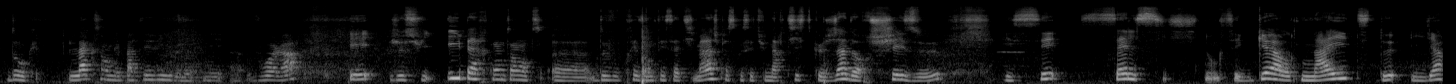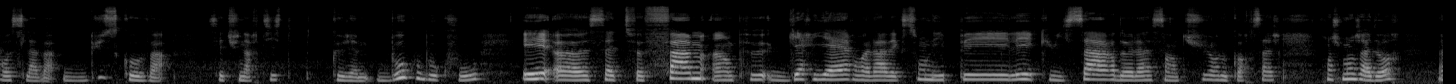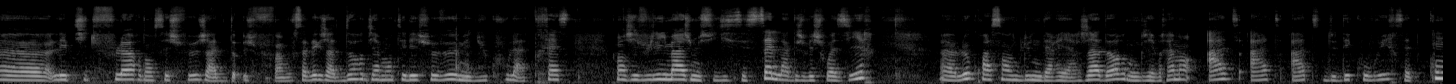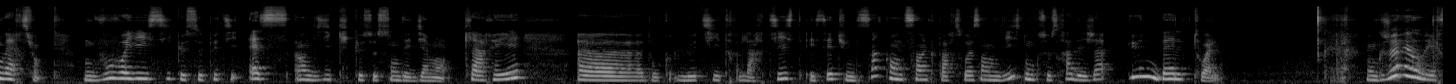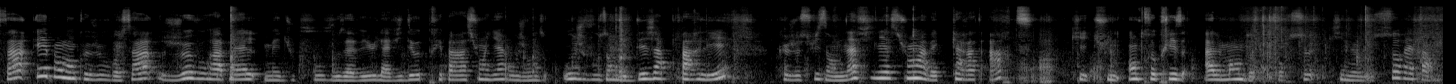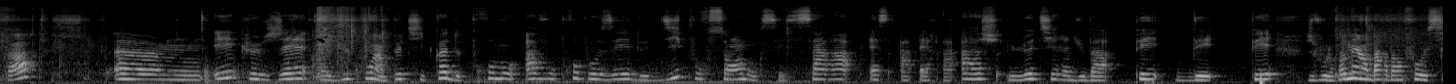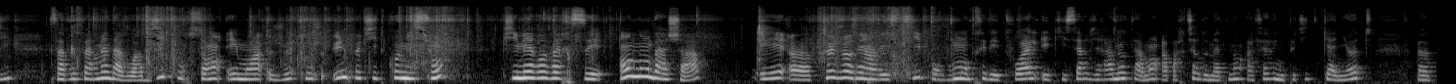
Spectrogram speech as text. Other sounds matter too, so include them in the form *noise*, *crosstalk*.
Donc, l'accent n'est pas terrible, mais euh, voilà. Et je suis hyper contente euh, de vous présenter cette image parce que c'est une artiste que j'adore chez eux. Et c'est celle-ci. Donc, c'est Girl Night de Yaroslava Guskova. C'est une artiste que j'aime beaucoup beaucoup. Et euh, cette femme un peu guerrière, voilà, avec son épée, les cuissardes, la ceinture, le corsage. Franchement, j'adore. Euh, les petites fleurs dans ses cheveux, j'adore. Vous savez que j'adore diamanter les cheveux, mais du coup, la tresse, quand j'ai vu l'image, je me suis dit c'est celle-là que je vais choisir. Euh, le croissant de lune derrière, j'adore. Donc j'ai vraiment hâte, hâte, hâte de découvrir cette conversion. Donc vous voyez ici que ce petit S indique que ce sont des diamants carrés. Euh, donc le titre, l'artiste, et c'est une 55 par 70, donc ce sera déjà une belle toile. Donc je vais ouvrir ça et pendant que j'ouvre ça, je vous rappelle, mais du coup vous avez eu la vidéo de préparation hier où je, où je vous en ai déjà parlé, que je suis en affiliation avec Karat Art, qui est une entreprise allemande pour ceux qui ne le sauraient pas encore. Euh, et que j'ai euh, du coup un petit code promo à vous proposer de 10%. Donc c'est Sarah S-A-R-A-H, le tiret du bas P-D-P. Je vous le remets en barre d'infos aussi. Ça vous permet d'avoir 10% et moi je touche une petite commission qui m'est reversée en nom d'achat et euh, que je réinvestis pour vous montrer des toiles et qui servira notamment à partir de maintenant à faire une petite cagnotte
